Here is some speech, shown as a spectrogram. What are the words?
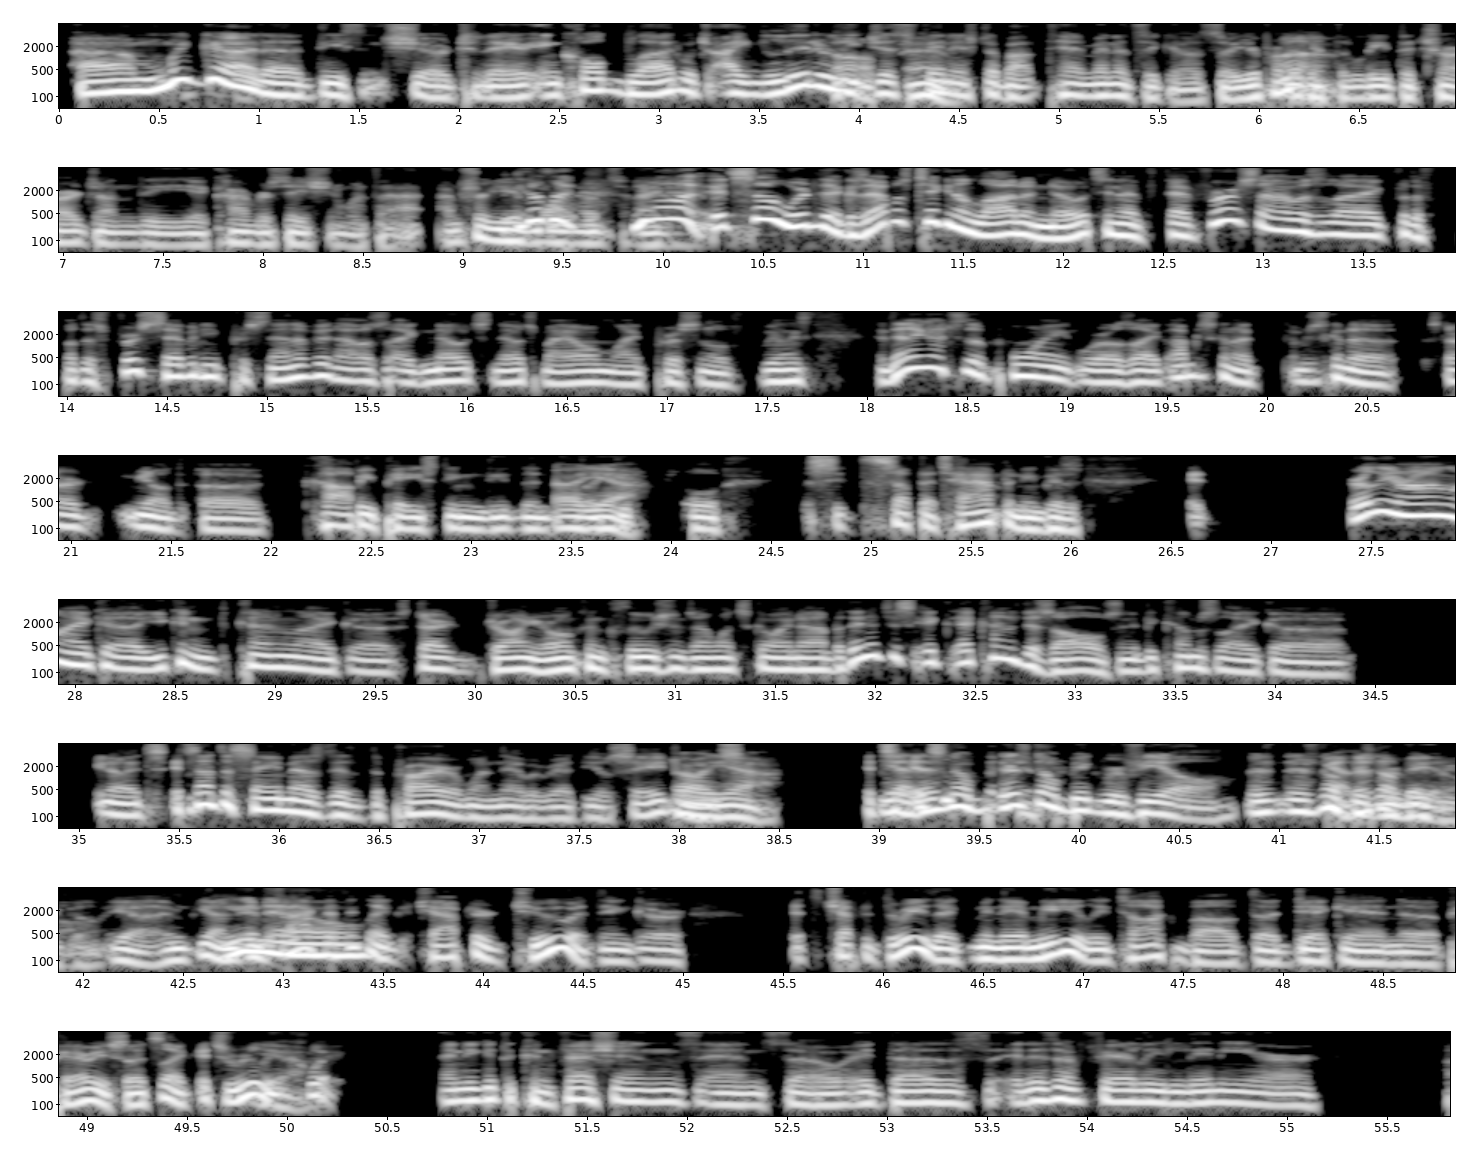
Um, we got a decent show today in Cold Blood, which I literally Oh, just man. finished about ten minutes ago. So you're probably going to lead the charge on the uh, conversation with that. I'm sure you You have know, more like, notes than you know I what? do. It's so weird that because I was taking a lot of notes, and at, at first I was like, for the for the first seventy percent of it, I was like notes, notes, my own like personal feelings, and then I got to the point where I was like, I'm just gonna, I'm just gonna start, you know, uh, copy pasting the the Uh, like, yeah. s- stuff that's happening because earlier on, like uh, you can kind of like uh, start drawing your own conclusions on what's going on, but then it just it, it kind of dissolves and it becomes like uh. You know, it's it's not the same as the the prior one that we read, the Osage Oh one. So yeah, it's, yeah. it's There's no there's no big reveal. There's there's no yeah, big there's no reveal. big reveal. Yeah, and yeah. You in fact, I think know- like chapter two, I think, or it's chapter three. They, I mean, they immediately talk about uh, Dick and uh, Perry, so it's like it's really Yeah. quick. and you get the confessions and so it does it is a fairly linear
